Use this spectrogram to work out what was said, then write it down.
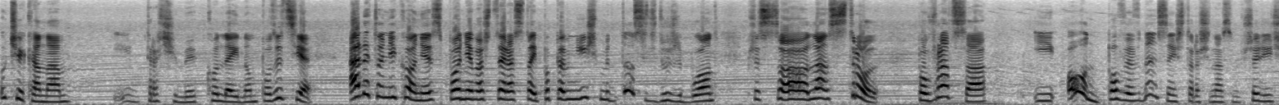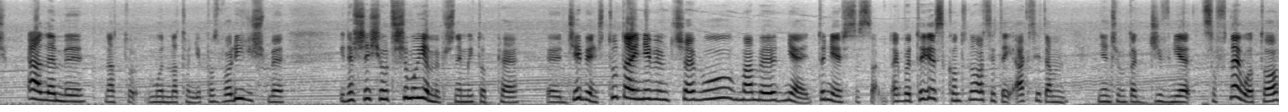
ucieka nam i tracimy kolejną pozycję. Ale to nie koniec, ponieważ teraz tutaj popełniliśmy dosyć duży błąd, przez co Lance Stroll powraca i on po wewnętrznej stara się nas wyprzedzić, ale my na to, mu na to nie pozwoliliśmy. I na szczęście utrzymujemy przynajmniej to P9. Tutaj nie wiem czemu mamy. Nie, to nie jest to. Jakby to jest kontynuacja tej akcji, tam nie wiem czemu tak dziwnie cofnęło to,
